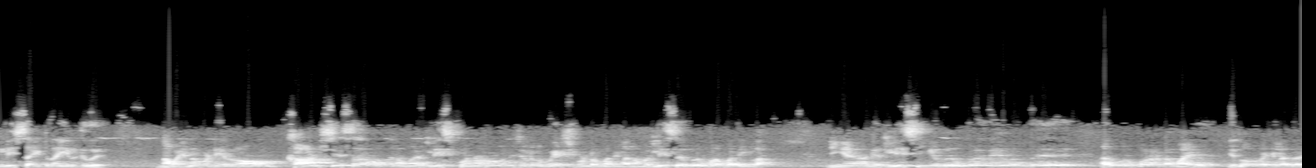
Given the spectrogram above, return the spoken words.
ரிலீஸ் ஆகிட்டு தான் இருக்குது. நம்ம என்ன பண்ணிடுறோம்? கான்சியஸா வந்து நம்ம ரிலீஸ் பண்ணணும்னு சொல்லி ஒரு முயற்சி பண்றோம் பாத்தீங்களா? நம்ம ரிலீஸை விரும்புறோம் பாத்தீங்களா? நீங்க அங்க ரிலீஸ் விரும்புகிறதே விரும்புறதே வந்து அது ஒரு போராட்டம் ஆயிடுது. ஏதோ ஒரு வகையில் அதை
